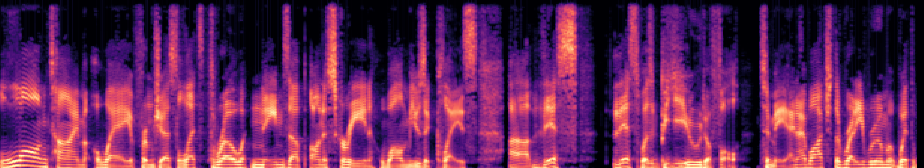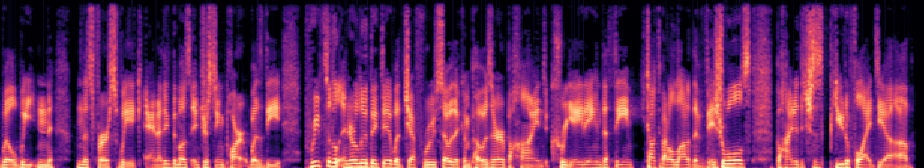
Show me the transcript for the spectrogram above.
long time away from just let's throw names up on a screen while music plays. Uh, this, this was beautiful to me. And I watched the Ready Room with Wil Wheaton from this first week. And I think the most interesting part was the brief little interlude they did with Jeff Russo, the composer behind creating the theme. He talked about a lot of the visuals behind it. It's just beautiful idea of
